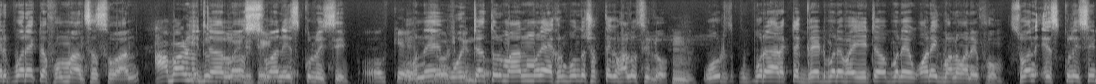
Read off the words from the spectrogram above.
এরপরে একটা ফোম আনছে সোয়ান আবার নতুন এটা হলো সোয়ান। এক্সক্লুসিভ Okay, মানে ওইটা তোর মান মানে এখন পর্যন্ত সব থেকে ভালো ছিল। ওর উপরে আরেকটা গ্রেড মানে ভাই এটা মানে অনেক ভালো মানের ফোম সোয়ান এক্সক্লুসিভ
